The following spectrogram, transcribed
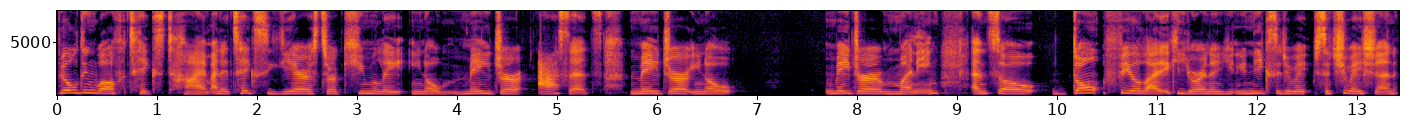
building wealth takes time and it takes years to accumulate, you know, major assets, major, you know, major money. And so don't feel like you're in a unique situa- situation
